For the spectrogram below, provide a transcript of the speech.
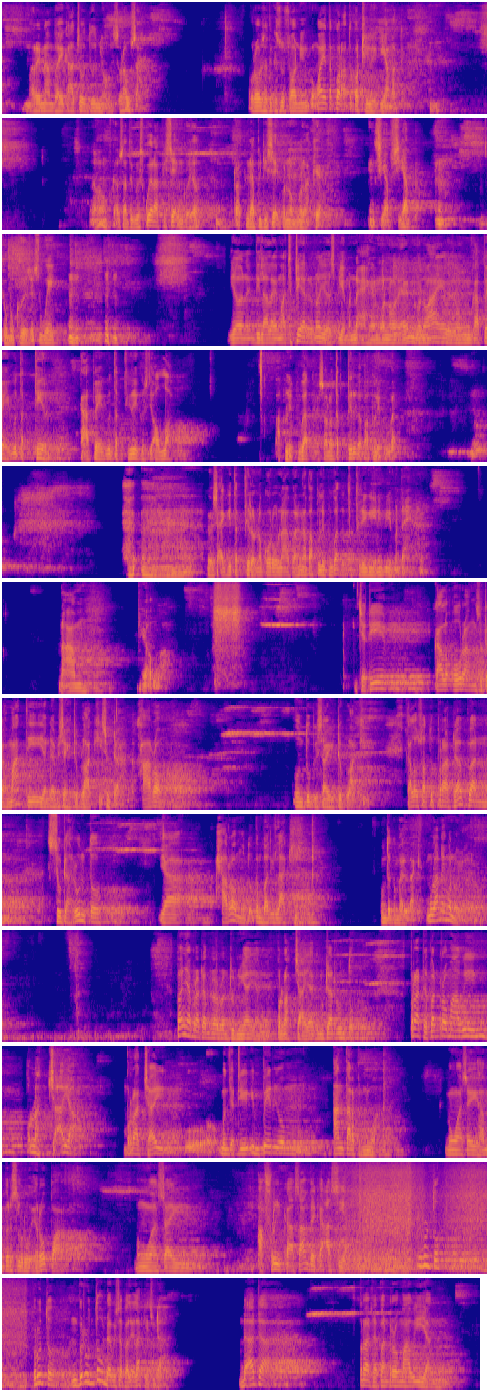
Mari nambahi kacau dunya, ora usah. Ora usah dikesusoni, kok wae teko ra teko dhewe kiamat. Oh, gak usah tunggu kowe ra bisik engko ya. Rapi-rapi dhisik kono lagi. Siap-siap. Kebuku sesuai. ya nek dilalai mak jeder ngono ya piye meneh ngono ngono ae wis kabeh iku takdir. Kabeh iku takdire Gusti Allah. Apa boleh buat, sono takdir apa boleh buat. Saiki takdir ana corona bareng apa boleh buat takdir ini piye meneh. Naam. Ya Allah. Jadi kalau orang sudah mati ya tidak bisa hidup lagi sudah haram untuk bisa hidup lagi. Kalau suatu peradaban sudah runtuh ya haram untuk kembali lagi. Untuk kembali lagi. Mulane ngono ya. Banyak peradaban-peradaban dunia yang pernah jaya kemudian runtuh. Peradaban Romawi pernah jaya, merajai menjadi imperium antar benua. Menguasai hampir seluruh Eropa, menguasai Afrika sampai ke Asia. Runtuh. Runtuh. Beruntuh tidak bisa balik lagi sudah. Tidak ada peradaban Romawi yang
